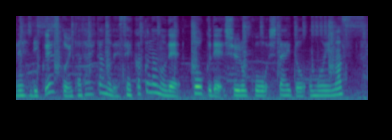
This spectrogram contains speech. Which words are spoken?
ね、リクエストをいただいたので、せっかくなので、トークで収録をしたいと思います。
